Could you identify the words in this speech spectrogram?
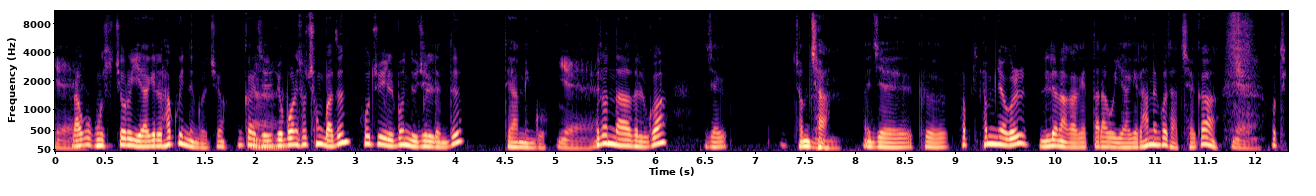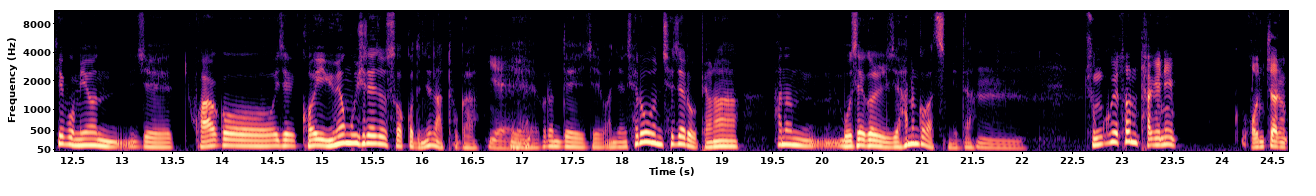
예. 공식적으로 이야기를 하고 있는 거죠. 그러니까 이제 아. 요번에 초청받은 호주, 일본, 뉴질랜드, 대한민국. 예. 이런 나라들과 이제 점차 음. 이제 그 협, 협력을 늘려나가겠다라고 이야기를 하는 것 자체가 예. 어떻게 보면 이제 과거 이제 거의 유명무실해졌었거든요 나토가 예. 예. 그런데 이제 완전 새로운 체제로 변화하는 모색을 이제 하는 것 같습니다. 음. 중국에서는 당연히 언짢을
